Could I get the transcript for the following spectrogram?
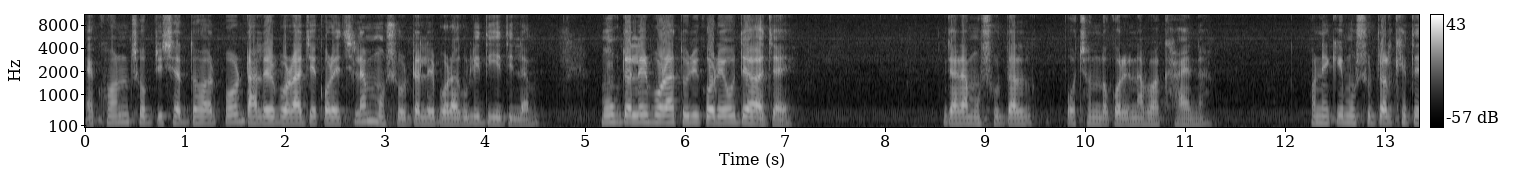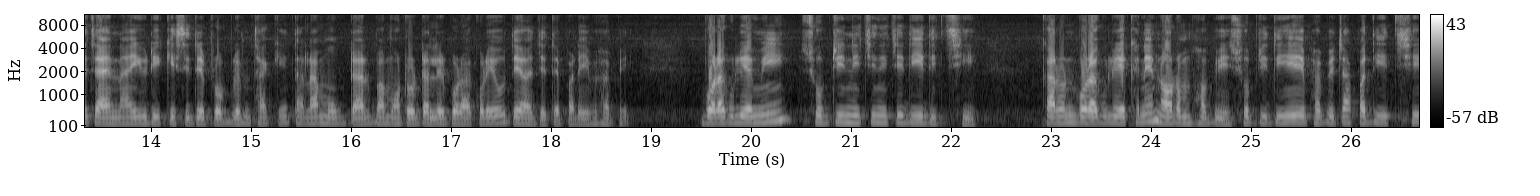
এখন সবজি সেদ্ধ হওয়ার পর ডালের বড়া যে করেছিলাম, মসুর ডালের বড়াগুলি দিয়ে দিলাম। মুগ ডালের বড়া তৈরি করেও দেওয়া যায়। যারা মসুর ডাল পছন্দ করে না বা খায় না। অনেকে মুসুর ডাল খেতে চায় না, ইউরিক অ্যাসিডের প্রবলেম থাকে, তারা মুগ ডাল বা মটর ডালের বড়া করেও দেওয়া যেতে পারে এভাবে। বড়াগুলি আমি সবজির নিচে নিচে দিয়ে দিচ্ছি, কারণ বড়াগুলি এখানে নরম হবে। সবজি দিয়ে এভাবে চাপা দিয়েছি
